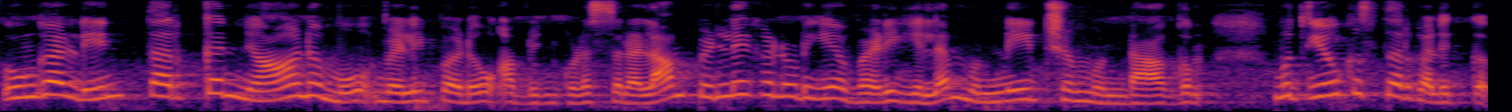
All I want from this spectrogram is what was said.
உங்களின் தர்க்க ஞானமும் வெளிப்படும் அப்படின்னு கூட சொல்லலாம். பிள்ளைகளுடைய வழியில் முன்னேற்றம் உண்டாகும். உத்தியோகஸ்தர்களுக்கு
